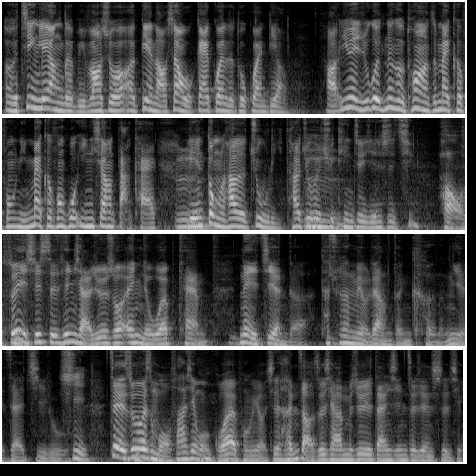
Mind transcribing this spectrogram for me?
呃，尽量的，比方说呃，电脑上我该关的都关掉。好，因为如果那个通常是麦克风，你麦克风或音箱打开，联动了他的助理，他就会去听这件事情。好，所以其实听起来就是说，哎、欸，你的 Webcam 内建的，它就算没有亮灯，可能也在记录。是，这也是为什么我发现我国外朋友其实很早之前他们就去担心这件事情，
